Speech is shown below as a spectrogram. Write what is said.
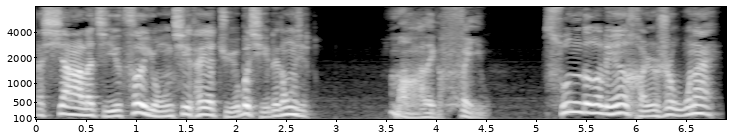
他下了几次勇气，他也举不起这东西。妈的个废物！孙德林很是无奈，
